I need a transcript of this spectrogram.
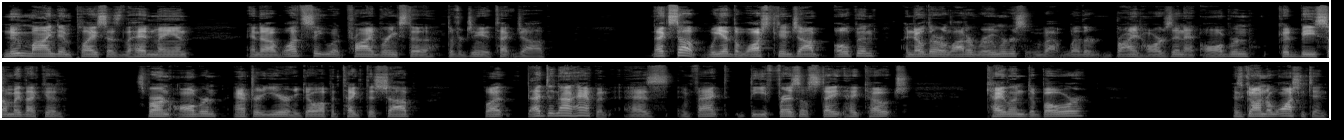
new mind in place as the head man, and uh, let's see what Pry brings to the Virginia Tech job. Next up, we had the Washington job open. I know there are a lot of rumors about whether Brian Harsin at Auburn could be somebody that could spurn Auburn after a year and go up and take this job. But that did not happen, as in fact, the Fresno State head coach, Kalen DeBoer, has gone to Washington.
